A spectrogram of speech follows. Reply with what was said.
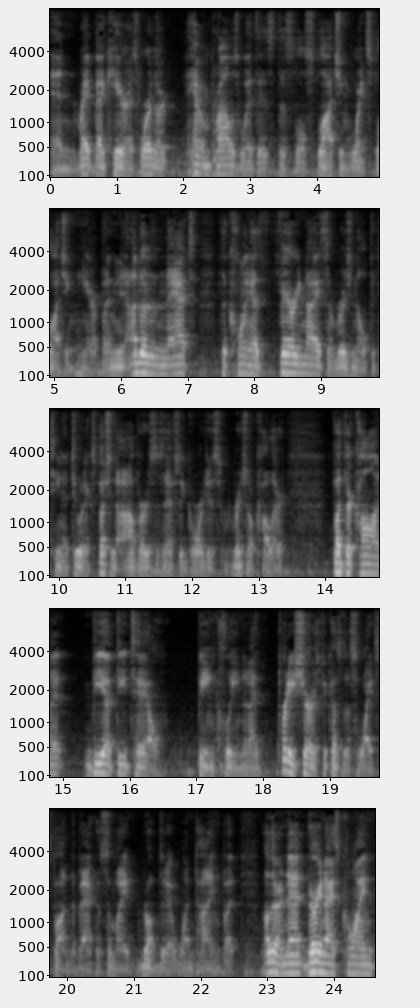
and right back here is where they're having problems with is this little splotching, white splotching here. But I mean, other than that, the coin has very nice original patina to it, especially the obverse is absolutely gorgeous, original color. But they're calling it VF detail being clean, and I'm pretty sure it's because of this white spot in the back, because somebody rubbed it at one time. But other than that, very nice coin.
